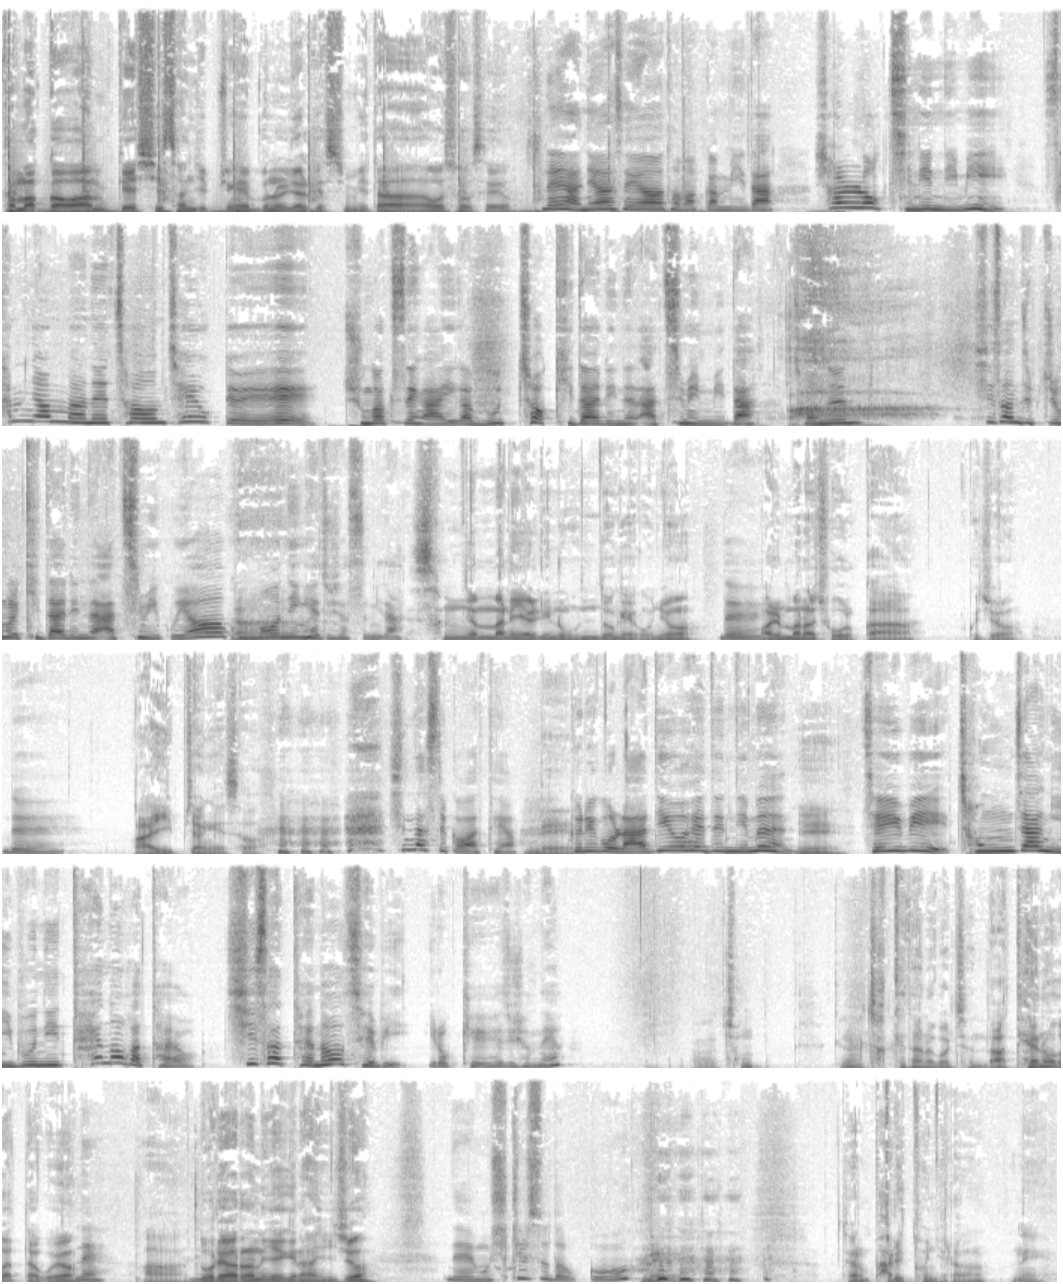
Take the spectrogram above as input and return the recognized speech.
더마카와 함께 시선 집중의 문을 열겠습니다. 어서 오세요. 네, 안녕하세요. 더마카입니다. 셜록 지니님이 3년 만에 처음 체육대회에 중학생 아이가 무척 기다리는 아침입니다. 저는 아... 시선 집중을 기다리는 아침이고요. 굿모닝 아... 해주셨습니다. 3년 만에 열리는 운동회군요. 네. 얼마나 좋을까. 그죠? 네. 아이 입장에서 신났을 것 같아요. 네. 그리고 라디오 헤드님은 네. 제이비 정장 이분이 테너 같아요. 시사 테너 제비 이렇게 해주셨네요. 어, 정, 그냥 자켓 하나 걸쳤는데 아 테너 같다고요? 네. 아 노래하라는 얘기는 아니죠? 네, 뭐 시킬 수도 없고. 네. 저는 바리톤이라 네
